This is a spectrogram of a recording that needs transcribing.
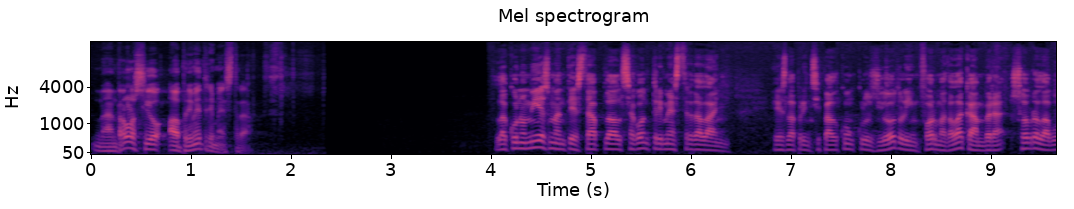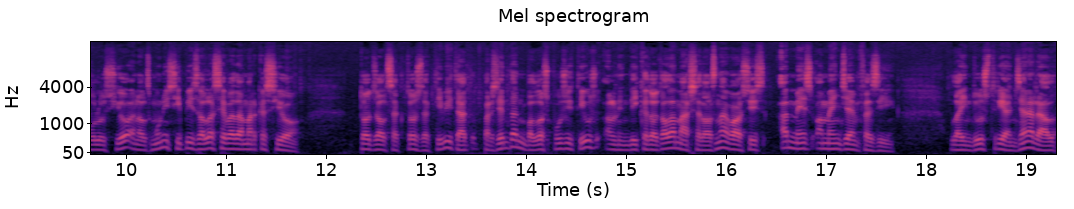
en relació al primer trimestre. L'economia es manté estable al segon trimestre de l'any. És la principal conclusió de l'informe de la cambra sobre l'evolució en els municipis de la seva demarcació. Tots els sectors d'activitat presenten valors positius en l'indicador de la marxa dels negocis amb més o menys èmfasi. La indústria en general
